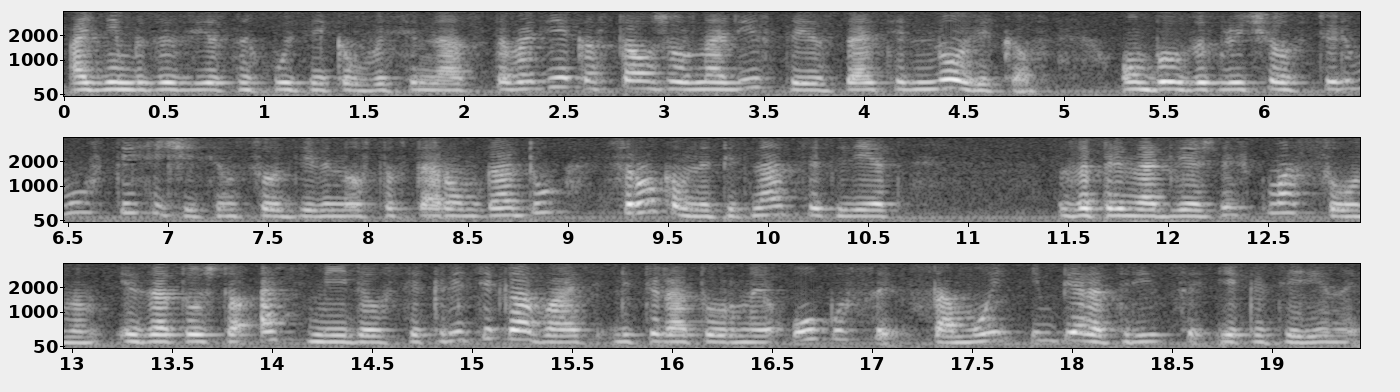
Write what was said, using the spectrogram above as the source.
Одним из известных узников XVIII века стал журналист и издатель Новиков. Он был заключен в тюрьму в 1792 году сроком на 15 лет за принадлежность к масонам и за то, что осмелился критиковать литературные опусы самой императрицы Екатерины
